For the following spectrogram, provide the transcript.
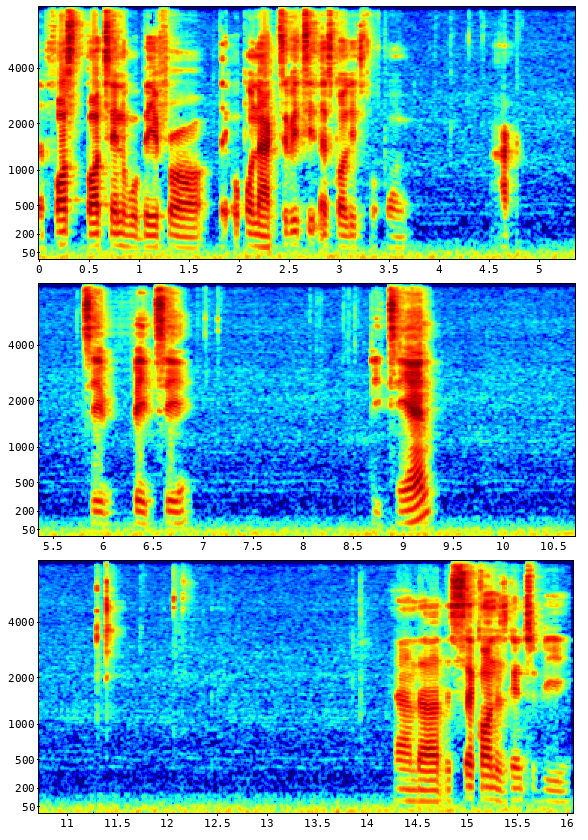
The first button will be for the open activity. Let's call it open activity btn. And uh, the second is going to be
